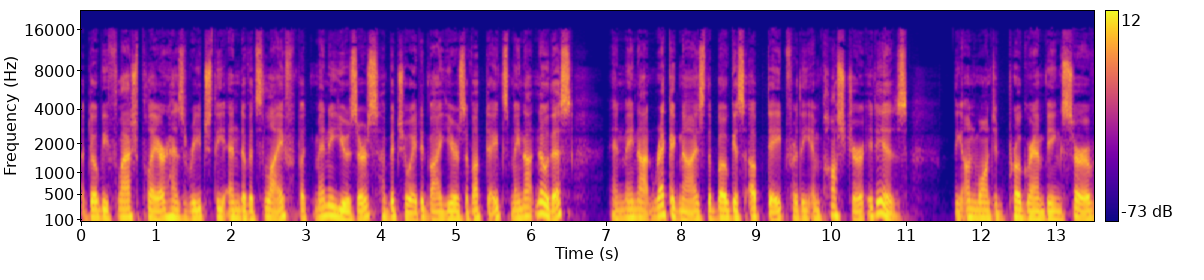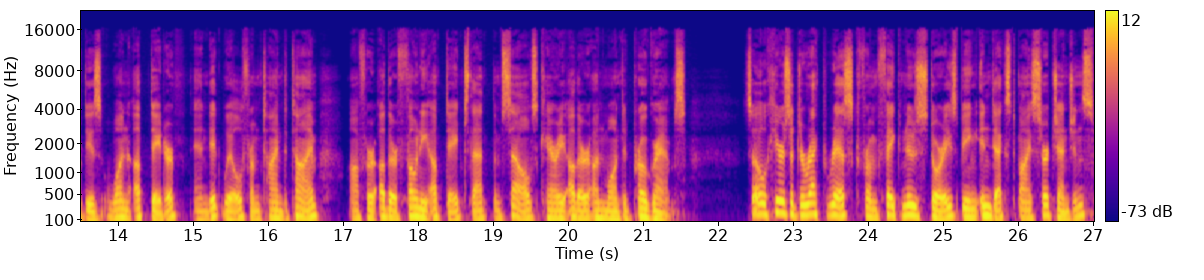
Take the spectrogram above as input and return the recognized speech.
Adobe Flash Player has reached the end of its life, but many users, habituated by years of updates, may not know this and may not recognize the bogus update for the imposture it is. The unwanted program being served is one updater, and it will, from time to time, offer other phony updates that themselves carry other unwanted programs. So here's a direct risk from fake news stories being indexed by search engines,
